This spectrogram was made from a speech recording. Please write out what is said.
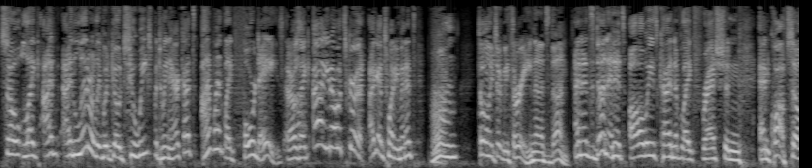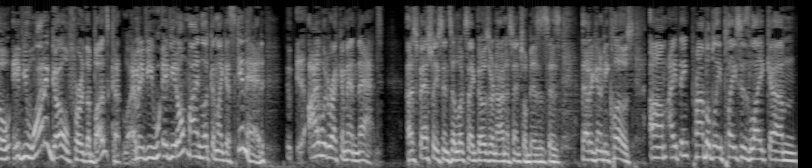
So like I I literally would go two weeks between haircuts. I went like four days, and I was like, oh, you know what? Screw it. I got 20 minutes. Vroom. It only took me three. And then it's done. And it's done, and it's always kind of like fresh and and coiffed. So if you want to go for the buzz cut, look- I mean, if you if you don't mind looking like a skinhead, I would recommend that. Especially since it looks like those are non-essential businesses that are going to be closed. Um, I think probably places like, um,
